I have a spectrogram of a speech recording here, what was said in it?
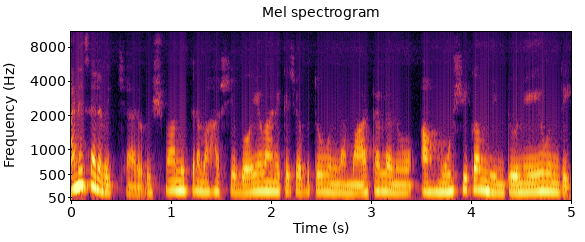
అని సెలవిచ్చారు విశ్వామిత్ర మహర్షి బోయవానికి చెబుతూ ఉన్న మాటలను ఆ మూషికం వింటూనే ఉంది.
